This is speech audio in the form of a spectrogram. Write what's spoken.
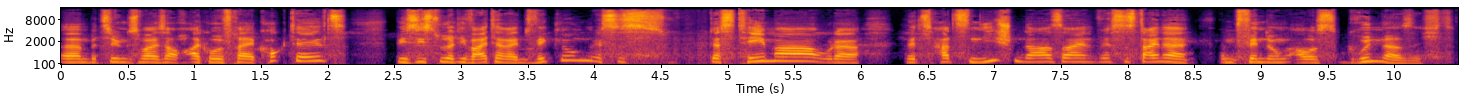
ähm, beziehungsweise auch alkoholfreie Cocktails. Wie siehst du da die weitere Entwicklung? Ist es das Thema oder hat es ein Nischendasein? Was ist deine Empfindung aus Gründersicht?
